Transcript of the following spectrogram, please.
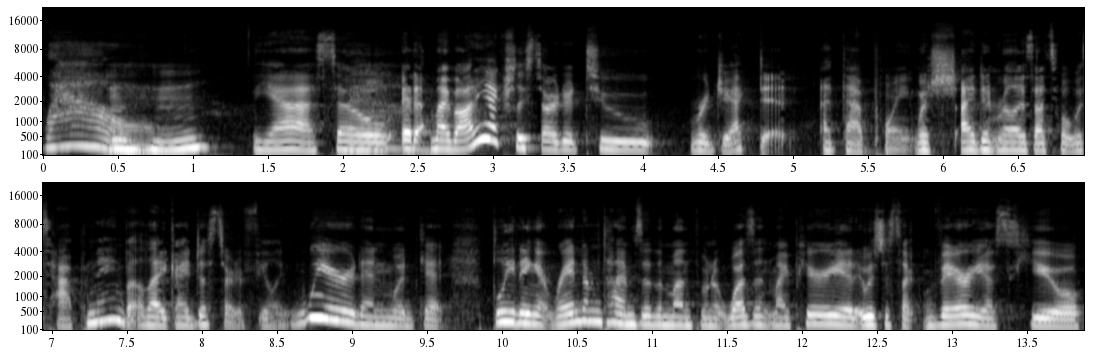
Wow. Mm-hmm. Yeah. So it, my body actually started to reject it at that point, which I didn't realize that's what was happening. But like I just started feeling weird and would get bleeding at random times of the month when it wasn't my period. It was just like very askew.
